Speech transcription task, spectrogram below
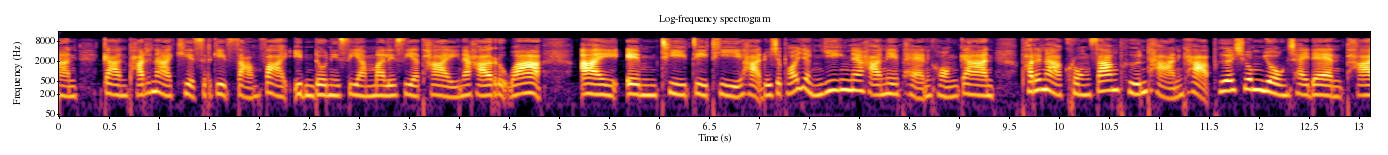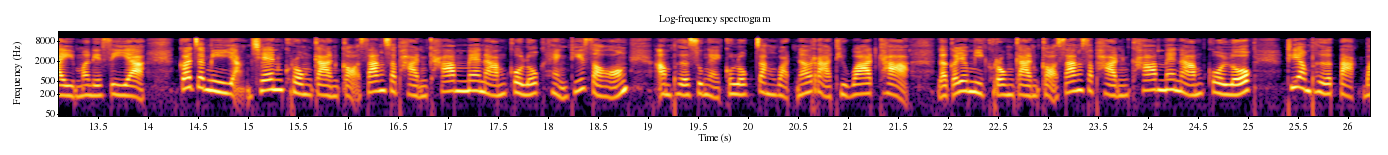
าน การพัฒนาเขตเศรษฐกิจ 3 ฝ่ายอินโดนีเซียมาเลเซียไทยนะคะ หรือว่า IMTGT ค่ะโดยเฉพาะอย่างยิ่งนะคะในแผนของการพัฒนาโครงสร้างพื้นฐานค่ะ เพื่อเชื่อมโยงชายแดนไทยมาเลเซีย ก็จะมีอย่างเช่น โครงการก่อสร้างสะพานข้ามแม่น้ำโกลกแห่งที่ 2อำเภอสุไหงโกลกจังหวัดนราธิวาสค่ะ แล้วก็ยังมีโครงการก่อสร้างสะพานข้ามแม่น้ำโกลก ที่อำเภอตากใบ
